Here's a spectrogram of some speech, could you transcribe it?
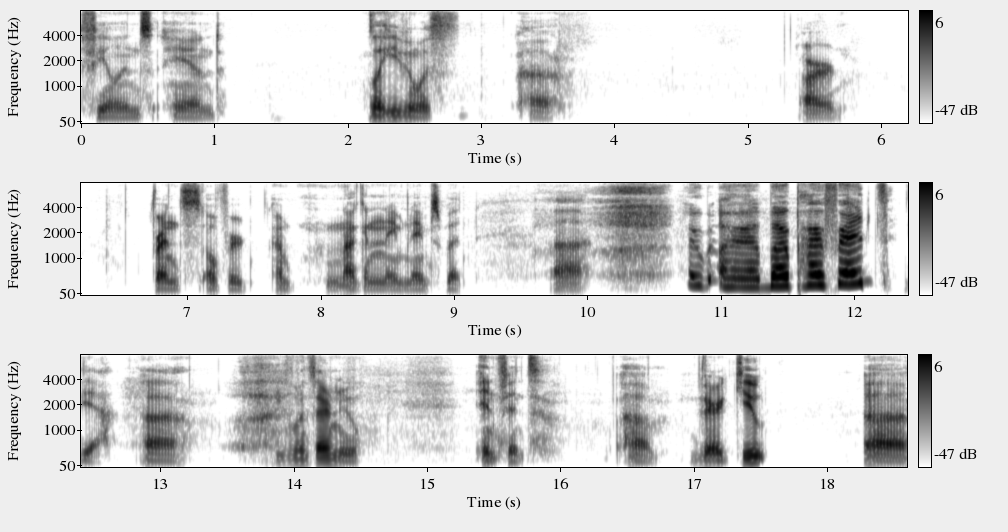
feelings and like even with uh our friends over I'm not gonna name names but uh Our Marpar friends. yeah uh even with their new infant um very cute uh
